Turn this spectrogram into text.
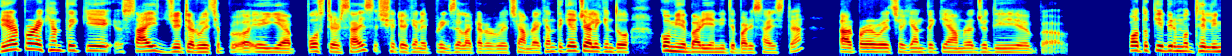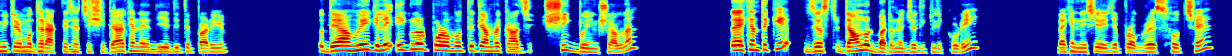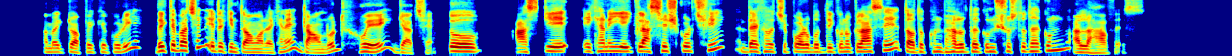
দেওয়ার পর এখান থেকে সাইজ যেটা রয়েছে এই পোস্টের সাইজ সেটা এখানে পিক্সেল আকারে রয়েছে। আমরা এখান থেকেও চাইলে কিন্তু কমিয়ে বাড়িয়ে নিতে পারি সাইজটা। তারপরে রয়েছে এখান থেকে আমরা যদি কত কেবির মধ্যে লিমিটের মধ্যে রাখতে চাচ্ছি সেটা এখানে দিয়ে দিতে পারি। তো দেওয়া হয়ে গেলে এগুলোর পরবর্তীতে আমরা কাজ শিখব ইনশাল্লাহ তো এখান থেকে জাস্ট ডাউনলোড বাটনে যদি ক্লিক করি, দেখেন নিচে এই যে প্রোগ্রেস হচ্ছে। আমরা একটু অপেক্ষা করি। দেখতে পাচ্ছেন এটা কিন্তু আমার এখানে ডাউনলোড হয়ে গেছে। তো আজকে এখানেই এই ক্লাস শেষ করছি। দেখা হচ্ছে পরবর্তী কোনো ক্লাসে। ততক্ষণ ভালো থাকুন, সুস্থ থাকুন। আল্লাহ হাফেজ।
